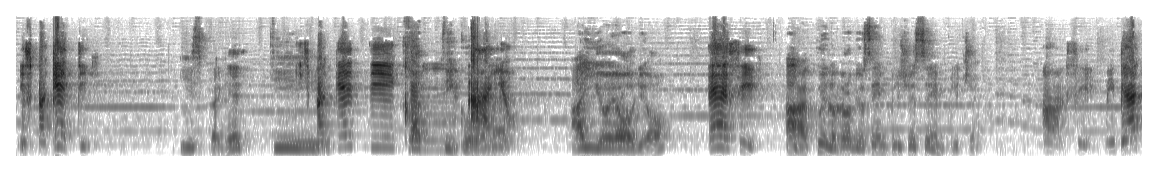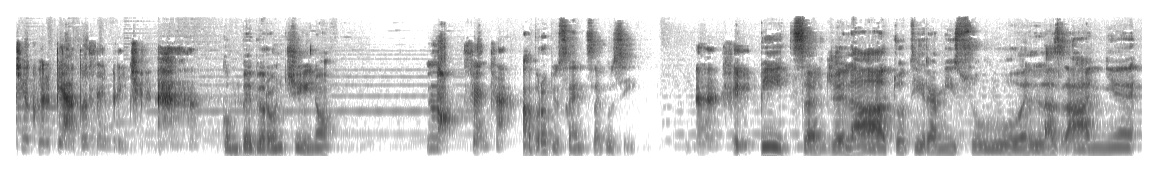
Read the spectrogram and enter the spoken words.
gli spaghetti. Gli spaghetti Spaghetti con come? aglio. Aglio e olio? Eh sì, Ah, quello proprio semplice semplice. oh, sì, mi piace quel piatto semplice. Con peperoncino. no, senza. Ah, proprio senza, così. Eh, sì. pizza, gelato, tiramisù e lasagne.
